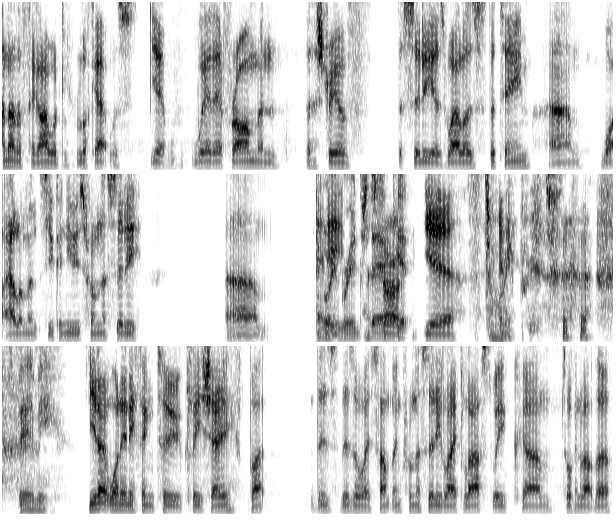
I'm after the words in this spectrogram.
another thing I would look at was yeah where they're from and the history of the city as well as the team. Um, what elements you can use from the city. Um, Story any bridge there, Kit. yeah. Story bridge. Spare me. You don't want anything too cliche, but there's there's always something from the city. Like last week, um, talking about the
